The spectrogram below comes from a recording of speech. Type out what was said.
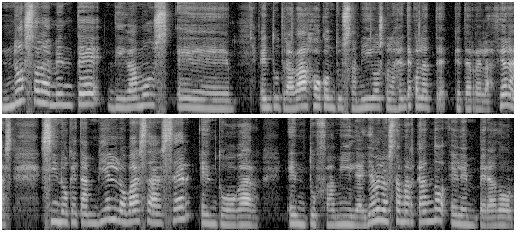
No solamente, digamos, eh, en tu trabajo, con tus amigos, con la gente con la que te relacionas, sino que también lo vas a hacer en tu hogar en tu familia. Ya me lo está marcando el emperador,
